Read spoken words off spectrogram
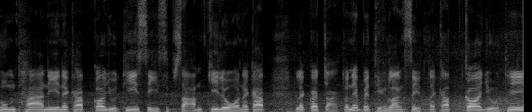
ทุมธานีนะครับก็อยู่ที่ 43 กิโลนะครับแล้วก็จากตัวนี้ไปถึงลังสิตนะครับก็อยู่ที่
